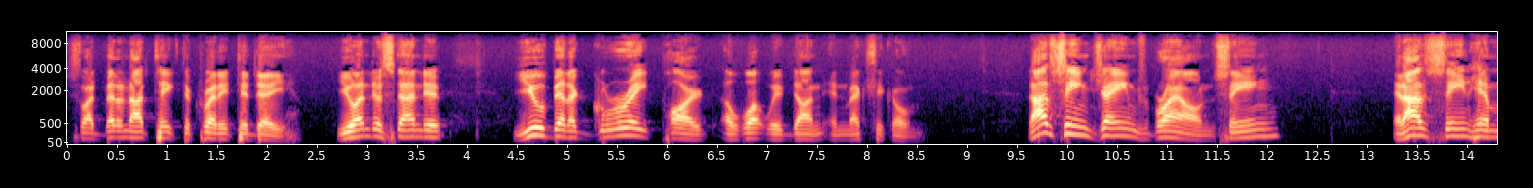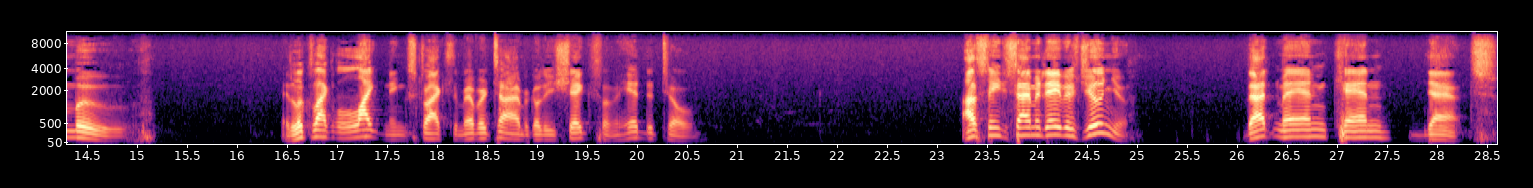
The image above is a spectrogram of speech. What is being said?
so I'd better not take the credit today. You understand it? You've been a great part of what we've done in Mexico. Now, I've seen James Brown sing, and I've seen him move. It looks like lightning strikes him every time because he shakes from head to toe. I've seen Sammy Davis Jr. That man can dance.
